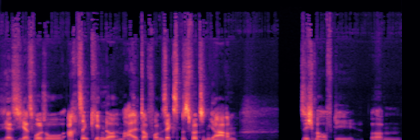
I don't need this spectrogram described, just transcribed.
jetzt, jetzt wohl so 18 Kinder im Alter von 6 bis 14 Jahren sich mal auf die ähm,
